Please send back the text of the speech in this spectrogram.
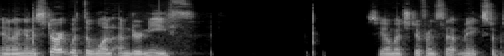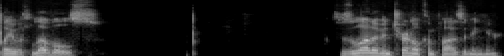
And I'm going to start with the one underneath See how much difference that makes to play with levels. So there's a lot of internal compositing here.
